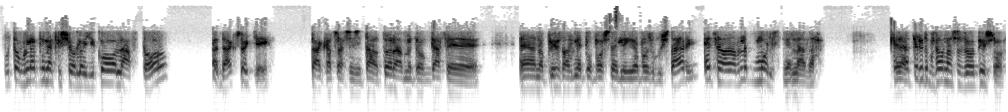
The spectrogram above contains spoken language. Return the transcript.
Που το βλέπουν φυσιολογικό όλο αυτό, εντάξει, οκ. Θα κάτσω να συζητάω τώρα με τον κάθε έναν ο οποίος θα βλέπει όπως θέλει, όπως γουστάρει. Έτσι θα τα βλέπουμε όλοι στην Ελλάδα. Και ένα τρίτο που θέλω να σας ρωτήσω.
